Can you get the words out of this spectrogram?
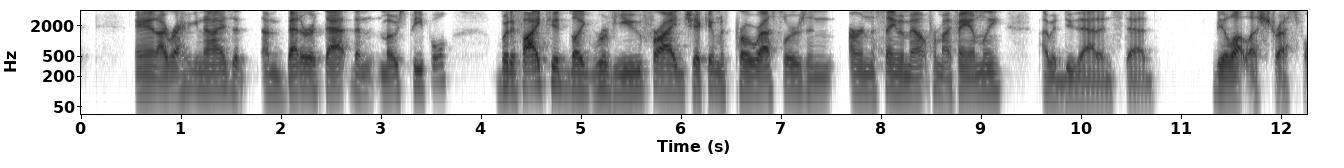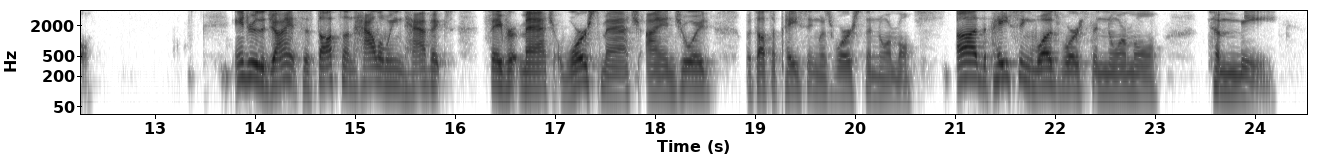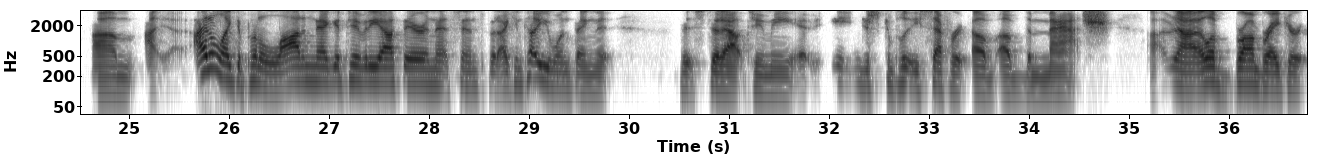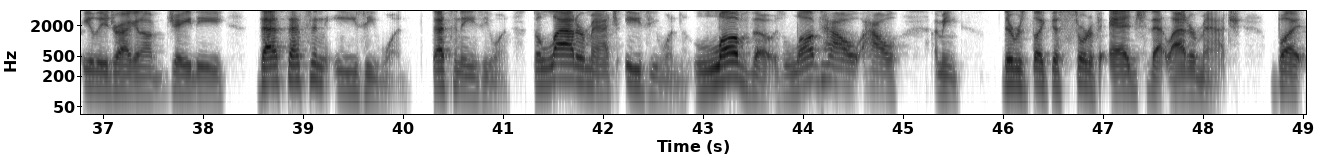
and I recognize that I'm better at that than most people. But if I could like review fried chicken with pro wrestlers and earn the same amount for my family, I would do that instead. Be a lot less stressful. Andrew the Giant says thoughts on Halloween Havoc's favorite match, worst match I enjoyed, but thought the pacing was worse than normal. Uh, the pacing was worse than normal to me. Um, I I don't like to put a lot of negativity out there in that sense, but I can tell you one thing that that stood out to me, it, eh, it, eh, just completely separate of of the match. Uh, now I love Bron Breakker, Ilya Dragunov, JD. That that's an easy one. That's an easy one. The ladder match, easy one. Love those. Loved how how I mean there was like this sort of edge to that ladder match, but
